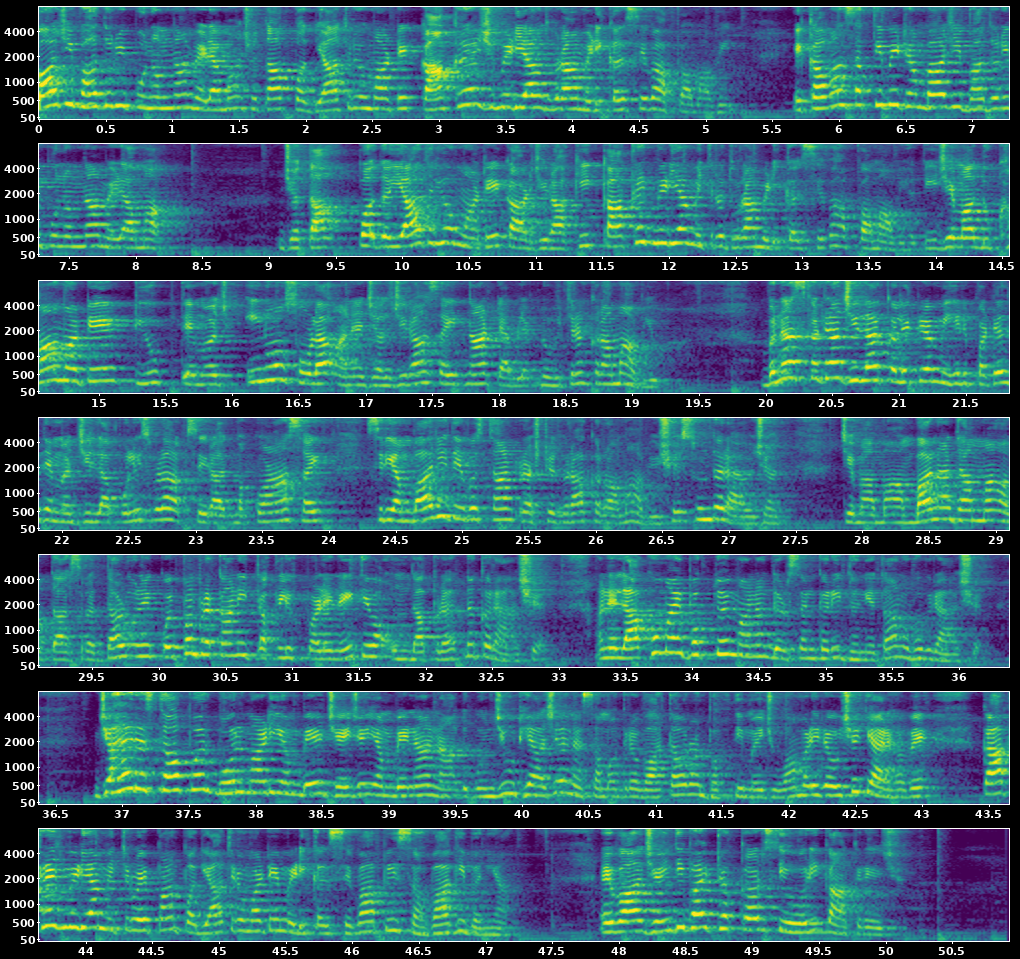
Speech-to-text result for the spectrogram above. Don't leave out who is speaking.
Speaker 1: ભાદરવી પૂનમના મેળામાં જતા પદયાત્રીઓ માટે કાંકરેજ મીડિયા દ્વારા મેડિકલ સેવા આપવામાં આવી. એકાવન શક્તિપીઠ અંબાજી ભાદરવી પૂનમના મેળામાં જતા પદયાત્રીઓ માટે કાળજી રાખી કાંકરેજ મીડિયા મિત્ર દ્વારા મેડિકલ સેવા આપવામાં આવી હતી, જેમાં દુખાવા માટે ટ્યુબ તેમજ ઇનો સોડા અને જલજીરા સહિતના ટેબ્લેટનું વિતરણ કરવામાં આવ્યું. બનાસકાંઠા જિલ્લા કલેક્ટર મિહિર પટેલ તેમજ જિલ્લા પોલીસ વડા અક્ષયરાજ મકવાણા સહિત શ્રી અંબાજી દેવસ્થાન ટ્રસ્ટ દ્વારા કરવામાં આવ્યું છે સુંદર આયોજન. જેમાં મા અંબાના ધામમાં આવતા શ્રદ્ધાળુઓને કોઈપણ પ્રકારની તકલીફ પડે નહીં તેવા ઉમદા પ્રયત્ન કર્યા છે અને લાખોમાં ભક્તોએ માના દર્શન કરી ધન્યતા અનુભવી રહ્યા છે. જાહેર રસ્તા પર બોલમાળી અંબે જય જય અંબેના નાદ ગુંજી ઉઠ્યા છે અને સમગ્ર વાતાવરણ ભક્તિમય જોવા મળી રહ્યું છે. ત્યારે હવે કાંકરેજ મીડિયા મિત્રોએ પણ પદયાત્રીઓ માટે મેડિકલ સેવા આપી સહભાગી બન્યા. એવા જયંતિભાઈ ઠક્કર, સિહોરી કાંકરેજ.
